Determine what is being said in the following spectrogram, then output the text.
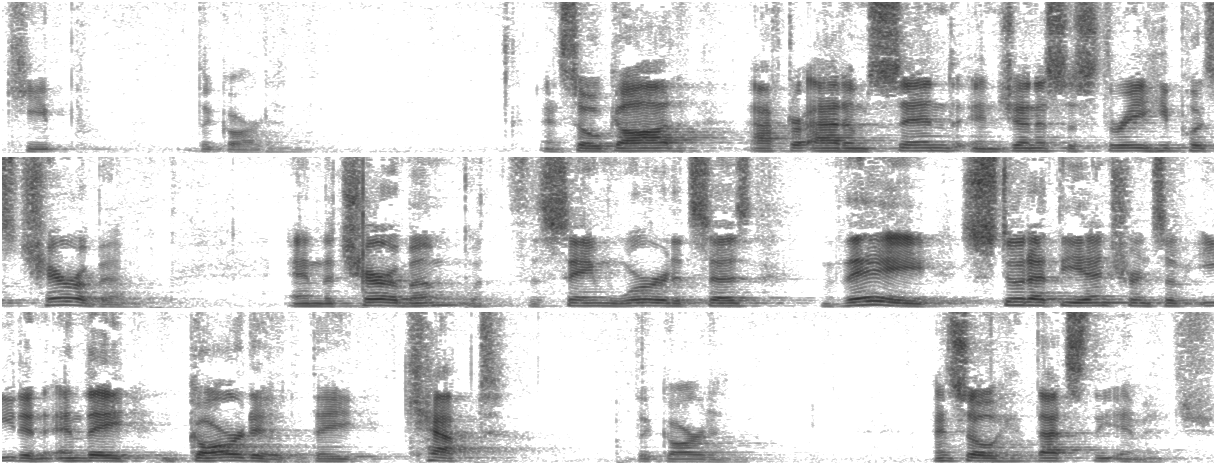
keep the garden. And so, God, after Adam sinned in Genesis 3, he puts cherubim. And the cherubim, with the same word, it says, they stood at the entrance of Eden and they guarded, they kept the garden. And so that's the image.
